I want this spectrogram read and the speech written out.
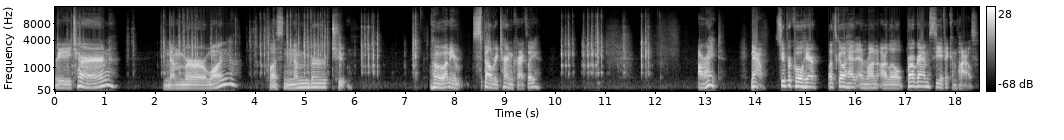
return number one plus number two. Oh, let me spell return correctly. All right. Now, super cool here. Let's go ahead and run our little program, see if it compiles.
